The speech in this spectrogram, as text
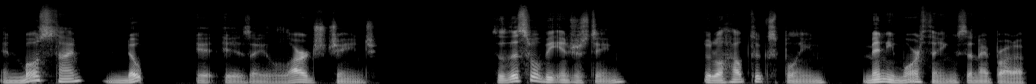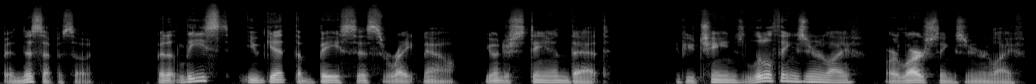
and most time, nope, it is a large change. So this will be interesting. It'll help to explain many more things than I brought up in this episode. But at least you get the basis right now. You understand that if you change little things in your life or large things in your life,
